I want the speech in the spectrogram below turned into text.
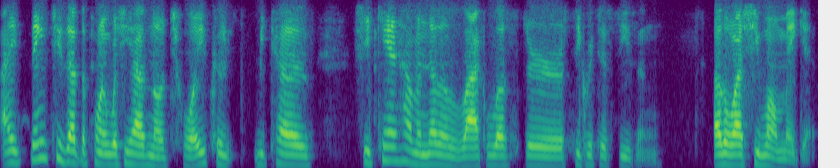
I think she's at the point where she has no choice because she can't have another lackluster secretive season. Otherwise, she won't make it.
